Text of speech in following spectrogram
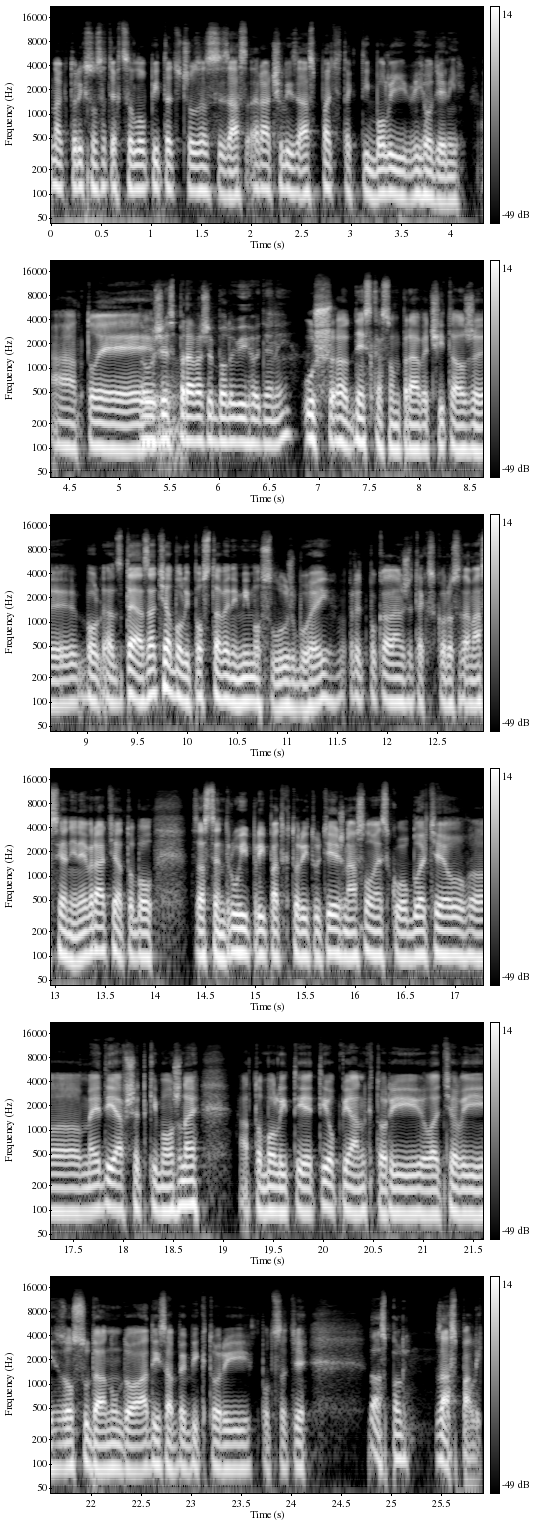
na ktorých som sa ťa chcel opýtať, čo zase zas- ráčili zaspať, tak tí boli vyhodení. A to je... To už je správa, že boli vyhodení. Už e, dneska som práve čítal, že bol, a teda zatiaľ boli postavení mimo službu, hej. Predpokladám, že tak skoro sa tam asi ani nevrátia. To bol zase ten druhý prípad, ktorý tu tiež na Slovensku obletel e, všetky možné. A to boli tie Etiópian, ktorí leteli zo Sudánu do Addis Abeby, ktorí v podstate Zaspali. zaspali.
